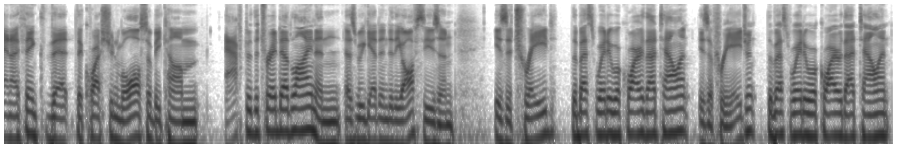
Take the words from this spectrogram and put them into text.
And I think that the question will also become after the trade deadline and as we get into the offseason, is a trade the best way to acquire that talent? Is a free agent the best way to acquire that talent?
